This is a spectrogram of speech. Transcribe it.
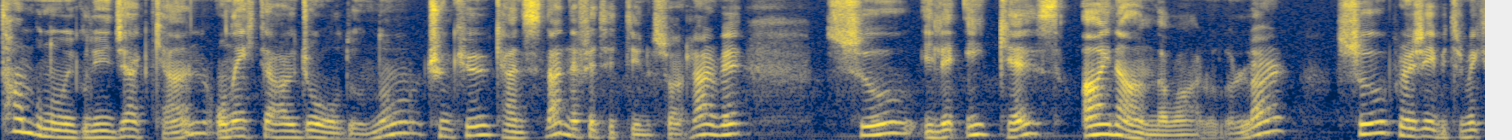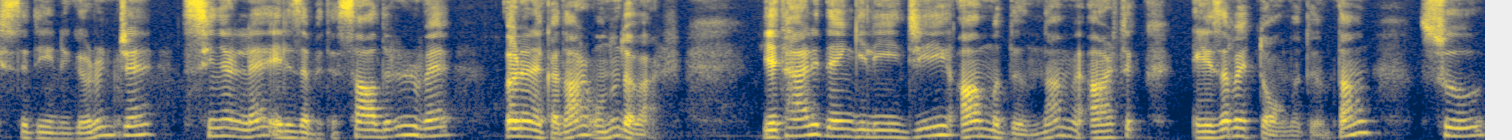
Tam bunu uygulayacakken ona ihtiyacı olduğunu çünkü kendisinden nefret ettiğini söyler ve Sue ile ilk kez aynı anda var olurlar. Sue projeyi bitirmek istediğini görünce sinirle Elizabeth'e saldırır ve ölene kadar onu döver. Yeterli dengeleyiciyi almadığından ve artık Elizabeth de olmadığından Sue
